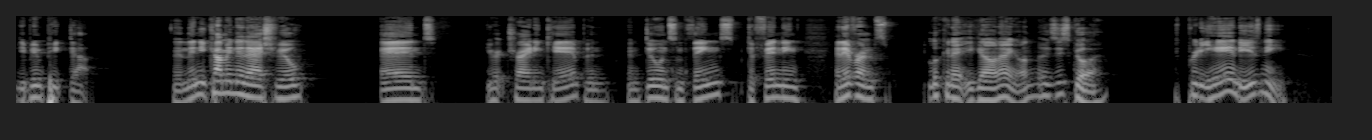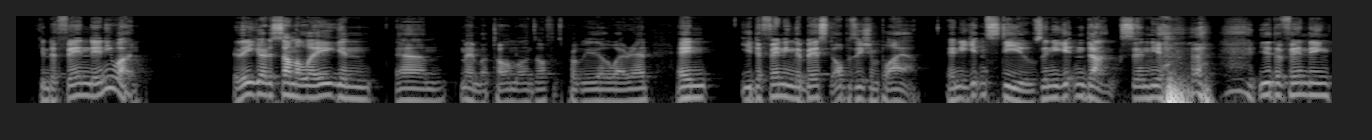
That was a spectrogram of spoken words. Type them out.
you've been picked up. And then you come into Nashville, and you're at training camp and, and doing some things, defending, and everyone's looking at you going, hang on, who's this guy? He's pretty handy, isn't he? He can defend anyone. And then you go to summer league, and um, man, my timeline's off. It's probably the other way around. And you're defending the best opposition player, and you're getting steals and you're getting dunks and you're, you're defending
